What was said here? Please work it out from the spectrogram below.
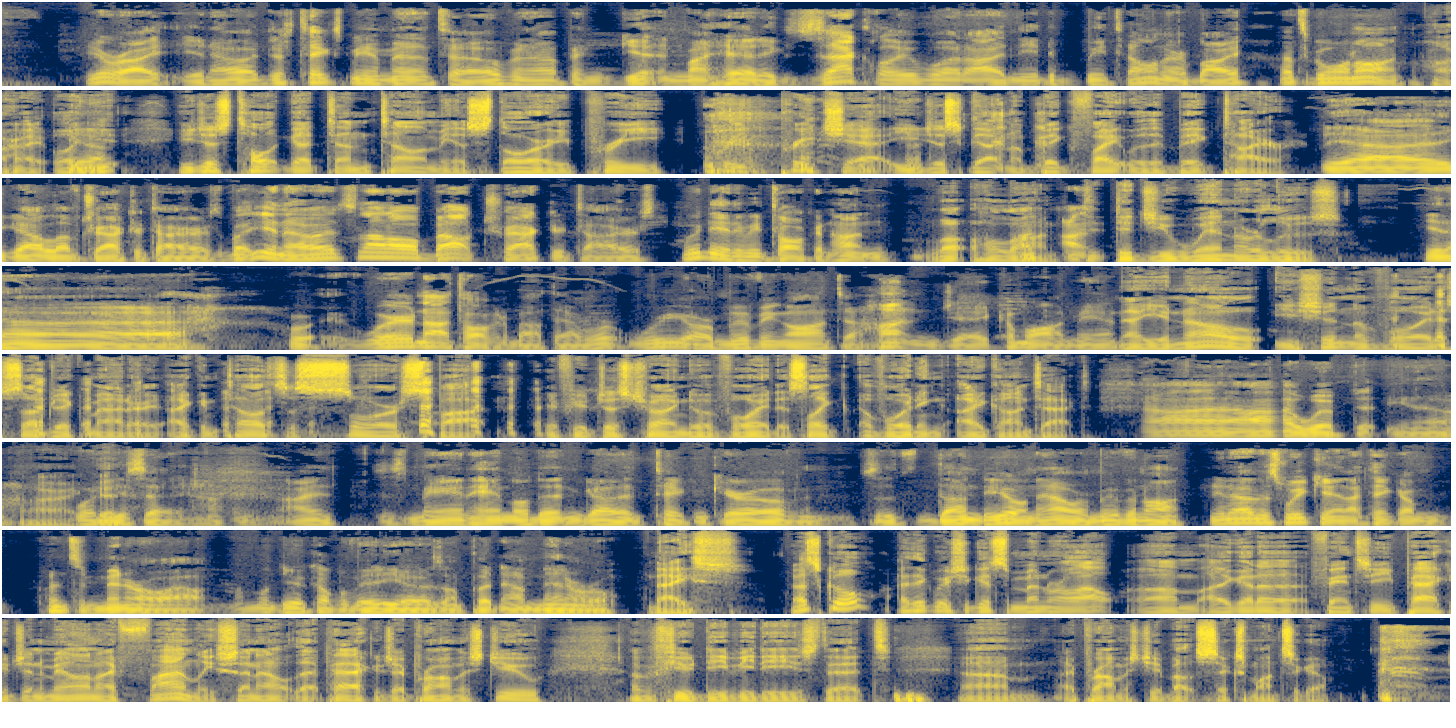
You're right. You know, it just takes me a minute to open up and get in my head exactly what I need to be telling everybody that's going on. All right. Well, Yeah. you, you just told, got done telling me a story pre pre pre chat. You just got in a big fight with a big tire. Yeah, you gotta love tractor tires, but you know, it's not all about tractor tires. We need to be talking hunting. Well, hold on. I- I- D- did you win or lose? You know, uh, we're, we're not talking about that. We're, we are moving on to hunting, Jay. Come on, man. Now you know you shouldn't avoid a subject matter. I can tell it's a sore spot if you're just trying to avoid. It's like avoiding eye contact. I, I whipped it. You know. All right, what do you say? I, I just manhandled it and got it taken care of, and it's, it's a done deal. Now we're moving on. You know, this weekend I think I'm putting some mineral out. I'm gonna do a couple videos on putting out mineral. Nice. That's cool. I think we should get some mineral out. Um, I got a fancy package in the mail, and I finally sent out that package I promised you of a few DVDs that um, I promised you about six months ago.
